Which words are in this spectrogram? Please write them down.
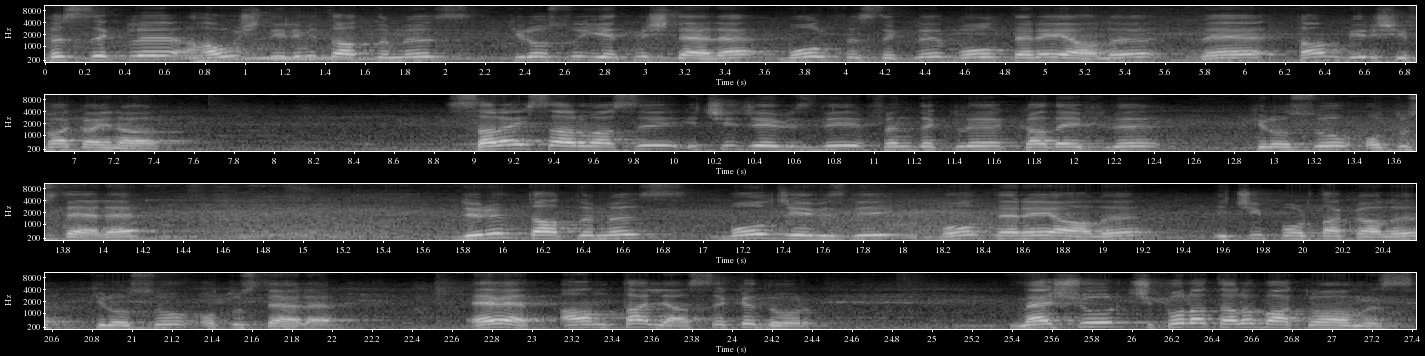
Fıstıklı havuç dilimi tatlımız kilosu 70 TL. Bol fıstıklı, bol tereyağlı ve tam bir şifa kaynağı. Saray sarması içi cevizli, fındıklı, kadayıflı kilosu 30 TL. Dürüm tatlımız bol cevizli, bol tereyağlı, içi portakallı, kilosu 30 TL. Evet, Antalya sıkı dur. Meşhur çikolatalı baklavamız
